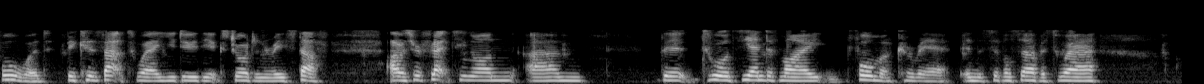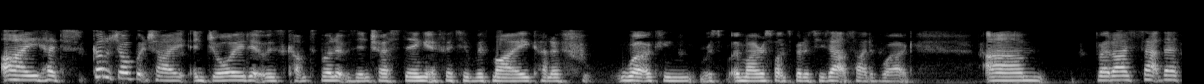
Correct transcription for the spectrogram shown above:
forward because that's where you do the extraordinary stuff. I was reflecting on um, the towards the end of my former career in the civil service where I had got a job which I enjoyed. It was comfortable. It was interesting. It fitted with my kind of working my responsibilities outside of work. Um, but I sat there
